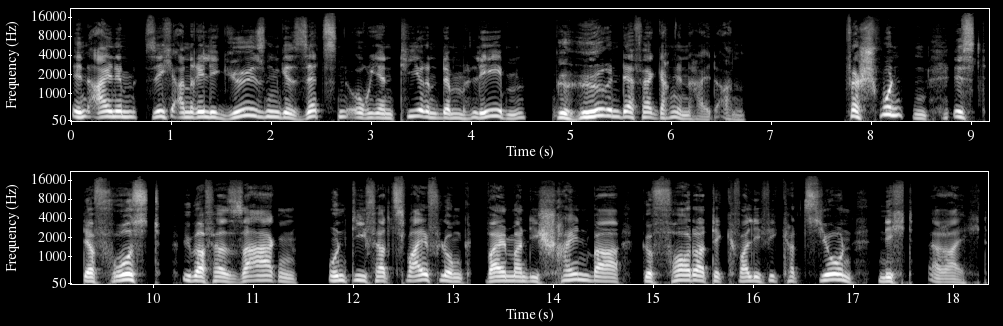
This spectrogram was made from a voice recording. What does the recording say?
in einem sich an religiösen Gesetzen orientierendem Leben gehören der Vergangenheit an. Verschwunden ist der Frust über Versagen und die Verzweiflung, weil man die scheinbar geforderte Qualifikation nicht erreicht.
